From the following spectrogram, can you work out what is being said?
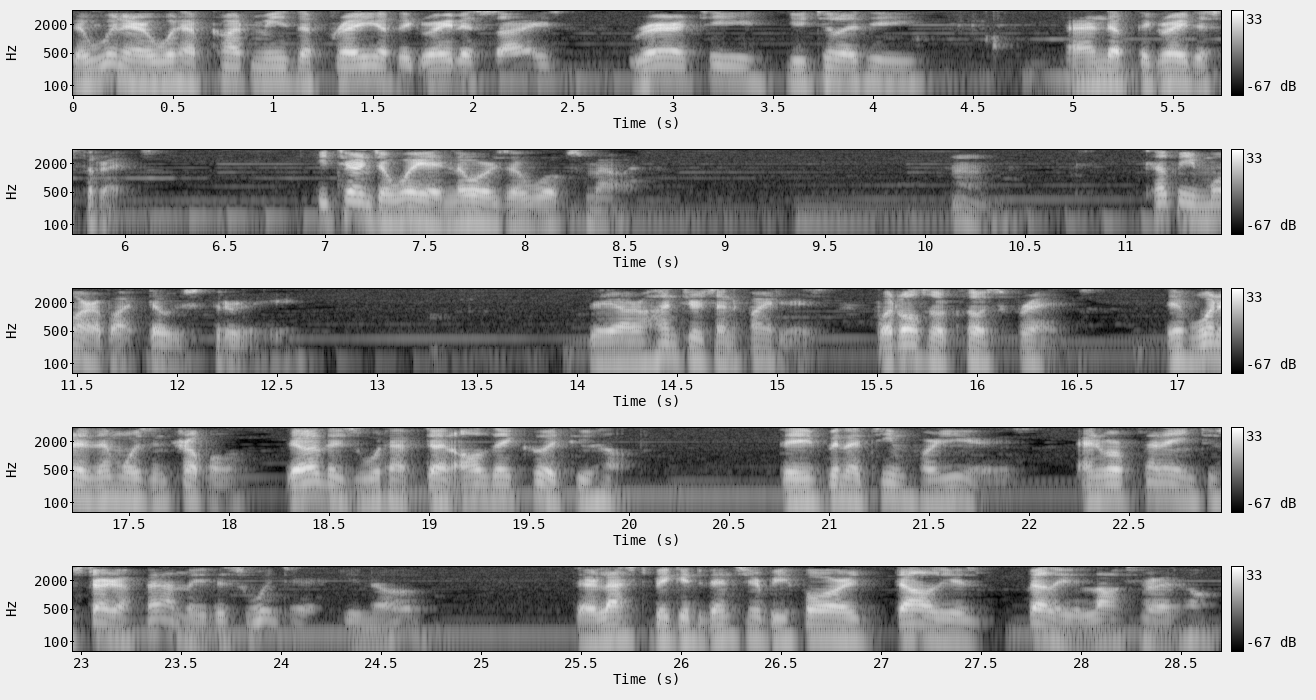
The winner would have caught me the prey of the greatest size, rarity, utility, and of the greatest threat. He turns away and lowers a wolf's mouth. Hmm. Tell me more about those three. They are hunters and fighters, but also close friends. If one of them was in trouble, the others would have done all they could to help. They've been a team for years, and were planning to start a family this winter, you know? Their last big adventure before Dahlia's belly locked her at home.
